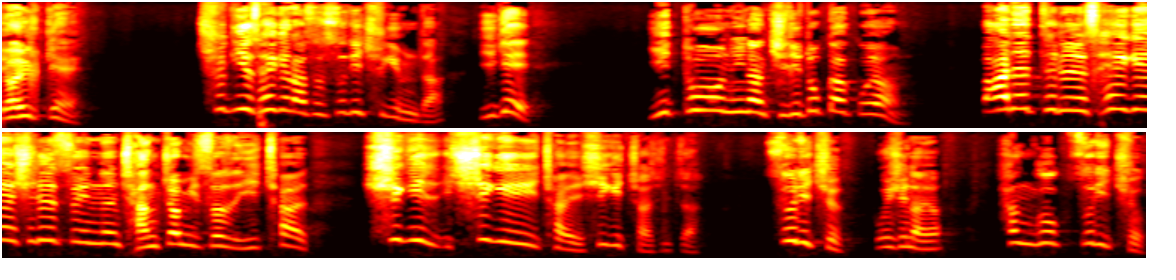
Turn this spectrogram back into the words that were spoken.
열 개. 축이 세 개라서 3축입니다. 이게 2톤이랑 길이 똑같고요. 파레트를 3개 실을 수 있는 장점이 있어서 이 차 시기 시기차예요. 시기차 진짜. 3축 보이시나요? 한국 3축.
